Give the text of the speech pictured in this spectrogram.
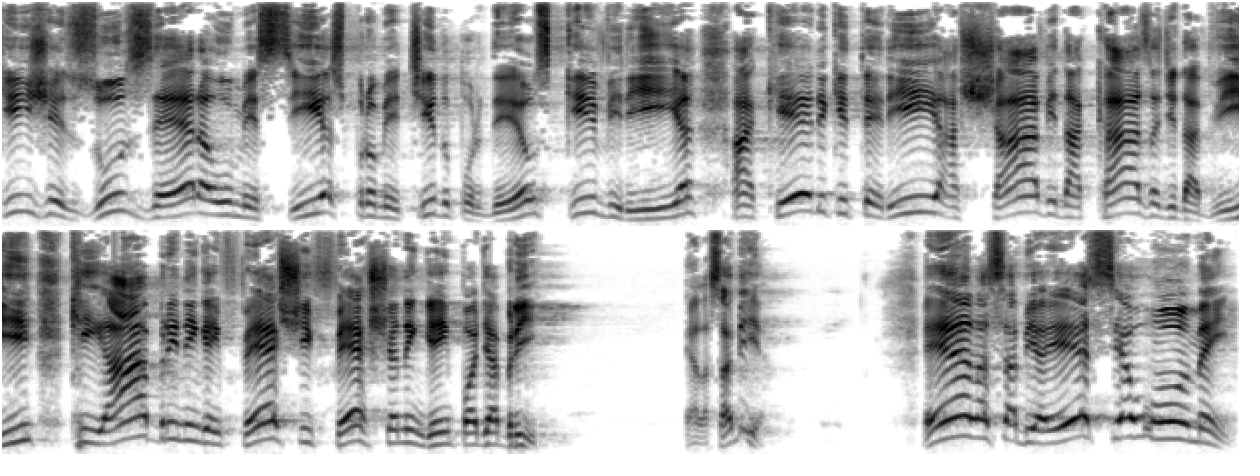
que Jesus era o Messias prometido por Deus, que viria, aquele que teria a chave da casa de Davi, que abre ninguém fecha e fecha ninguém pode abrir. Ela sabia. Ela sabia, esse é o homem,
